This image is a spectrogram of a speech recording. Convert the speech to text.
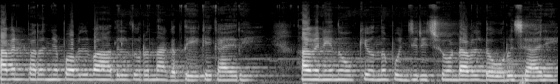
അവൻ പറഞ്ഞപ്പോൾ അവൾ വാതിൽ തുറന്ന് അകത്തേക്ക് കയറി. അവനെ നോക്കി ഒന്ന് പുഞ്ചിരിച്ചുകൊണ്ട് അവൾ ഡോറ് ചാരി.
